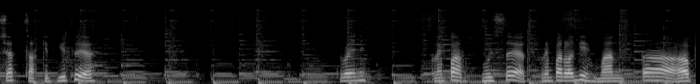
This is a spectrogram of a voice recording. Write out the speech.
Set sakit gitu ya. Coba ini lempar buset lempar lagi mantap.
